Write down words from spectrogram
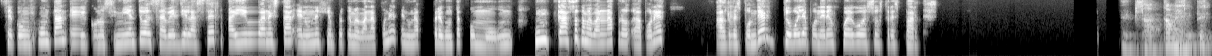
se conjuntan el conocimiento, el saber y el hacer. Ahí van a estar en un ejemplo que me van a poner, en una pregunta como un, un caso que me van a, a poner. Al responder, yo voy a poner en juego esas tres partes. Exactamente.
